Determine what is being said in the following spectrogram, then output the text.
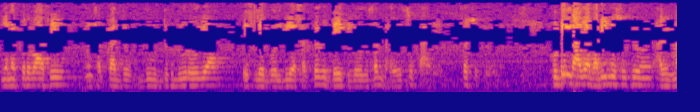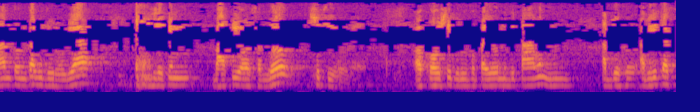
जनकपुरवासी उन सबका दुख दूर हो गया। इसलिए बोल दिया सबको देख लोग सब भय से कार्य सब सुखी हो कुटिल राजा भरी में सुखी अभिमान तो उनका भी दूर हो गया, लेकिन बाकी और सब लोग सुखी हो गए। और कौशिक रूप पयो नितावन अब देखो, अभी तक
